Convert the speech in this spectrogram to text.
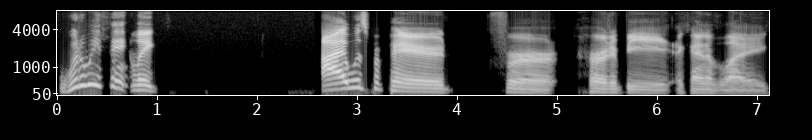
what do we think like I was prepared for her to be a kind of like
